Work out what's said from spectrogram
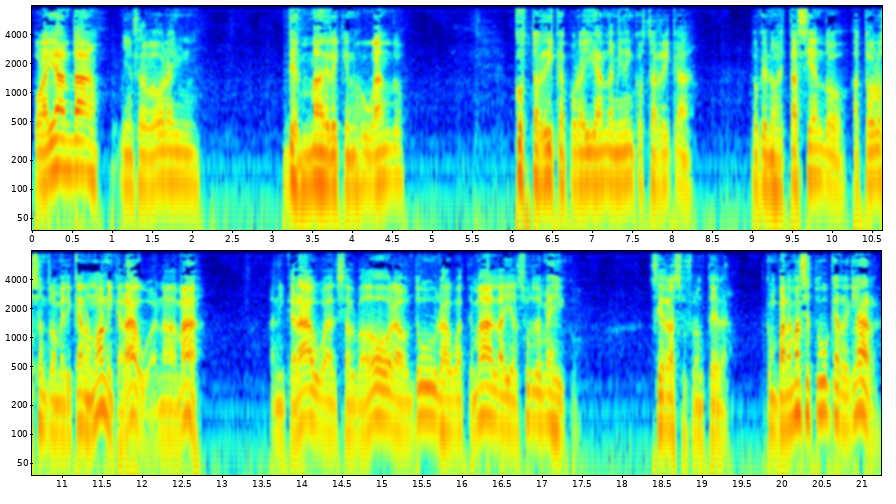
por ahí anda, y en El Salvador hay un desmadre que no es jugando. Costa Rica por ahí anda, miren Costa Rica lo que nos está haciendo a todos los centroamericanos, no a Nicaragua, nada más. A Nicaragua, a El Salvador, a Honduras, a Guatemala y al sur de México. Cierra su frontera. Con Panamá se tuvo que arreglar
